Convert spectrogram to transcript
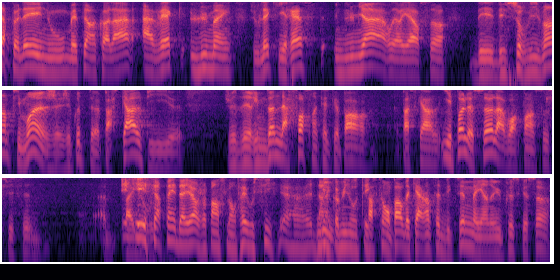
interpellaient et nous mettaient en colère avec l'humain. Je voulais qu'il reste une lumière derrière ça, des, des survivants. Puis moi, j'écoute euh, Pascal, puis euh, je veux dire, il me donne la force en quelque part, Pascal. Il n'est pas le seul à avoir pensé au suicide. euh, Et, certains, d'ailleurs, je pense, l'ont fait aussi euh, dans Oui, la communauté. Parce qu'on parle de 47 victimes, mais il y en a eu plus que ça.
